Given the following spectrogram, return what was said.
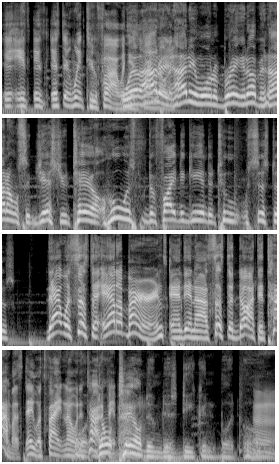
it, it, it, it still went too far with Well, I one roll. didn't. I didn't want to bring it up, and I don't suggest you tell who was the fighting again. The two sisters. That was Sister Etta Burns and then uh, Sister Dorothy Thomas. They was fighting over Well, the toilet don't paper. tell them this, Deacon, but uh, Mm.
